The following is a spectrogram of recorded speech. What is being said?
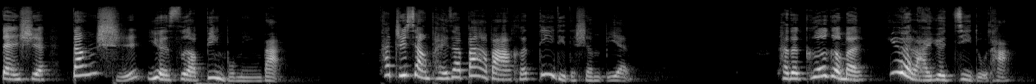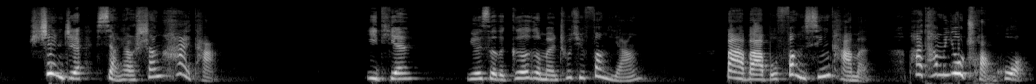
但是当时约瑟并不明白，他只想陪在爸爸和弟弟的身边。他的哥哥们越来越嫉妒他，甚至想要伤害他。一天，约瑟的哥哥们出去放羊。爸爸不放心他们，怕他们又闯祸，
